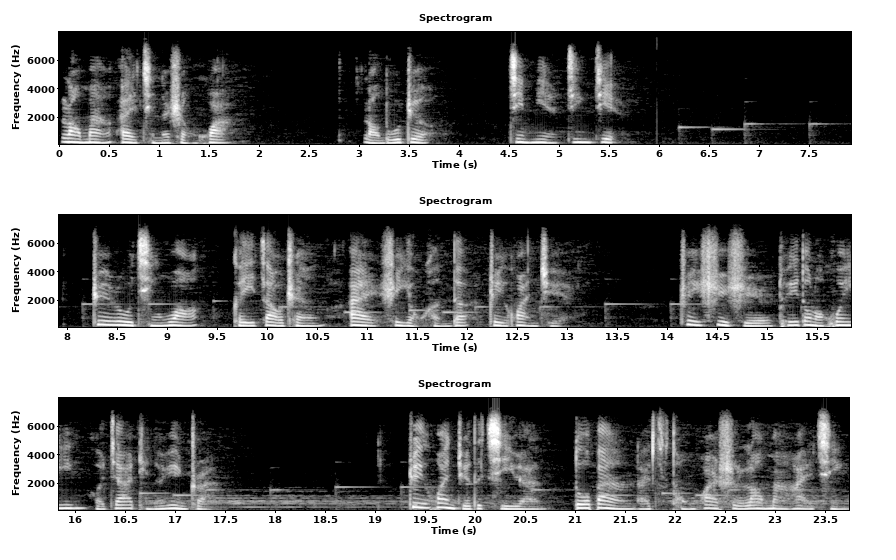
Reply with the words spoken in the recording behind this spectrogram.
浪漫爱情的神话。朗读者。镜面境界，坠入情网可以造成爱是永恒的这一幻觉。这一事实推动了婚姻和家庭的运转。这一幻觉的起源多半来自童话式浪漫爱情，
